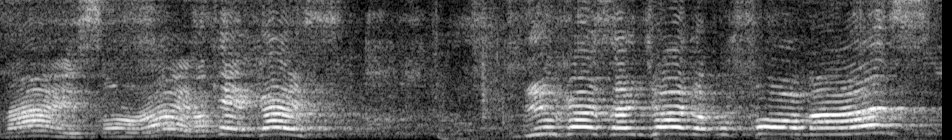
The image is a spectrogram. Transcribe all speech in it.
Nice, alright, okay guys. You guys enjoy the performance.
